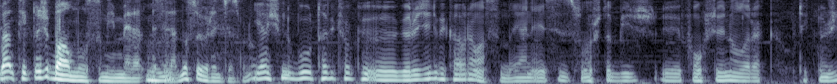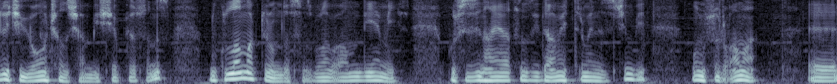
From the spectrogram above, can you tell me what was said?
ben teknoloji bağımlısı mıyım mesela? Nasıl öğreneceğiz bunu? Ya şimdi bu tabii çok e, göreceli bir kavram aslında. Yani siz sonuçta bir e, fonksiyonel olarak teknolojiyle için yoğun çalışan bir iş yapıyorsanız bunu kullanmak durumundasınız. Buna bağımlı diyemeyiz. Bu sizin hayatınızı idame ettirmeniz için bir unsur ama e,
